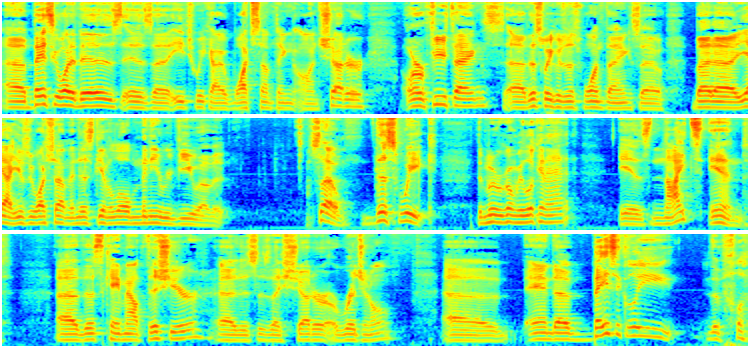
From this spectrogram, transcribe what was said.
uh, basically, what it is is uh, each week I watch something on Shudder or a few things. Uh, this week was just one thing. So, but uh, yeah, usually watch something and just give a little mini review of it. So this week, the movie we're going to be looking at is Night's End. Uh, this came out this year. Uh, this is a Shudder original, uh, and uh, basically the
